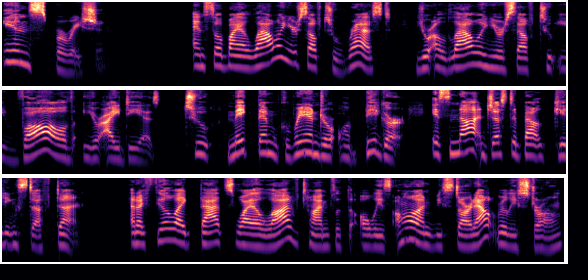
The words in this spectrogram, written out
inspiration. And so by allowing yourself to rest, you're allowing yourself to evolve your ideas, to make them grander or bigger. It's not just about getting stuff done. And I feel like that's why a lot of times with the always on, we start out really strong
